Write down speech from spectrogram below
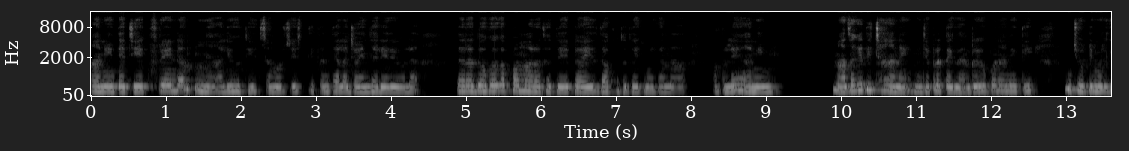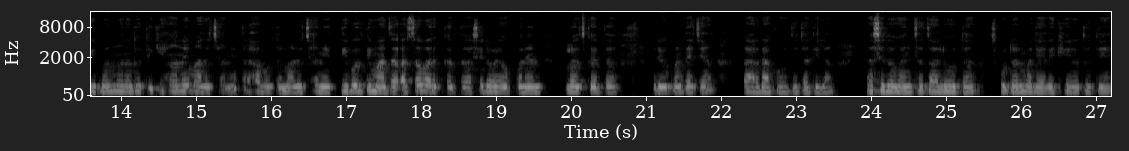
आणि त्याची एक फ्रेंड आली होती समोरचीच ती पण त्याला जॉईन झाली रिओला तर दोघं गप्पा मारत होते टॉईज दाखवत होते एकमेकांना आपले. आणि माझं किती छान आहे. म्हणजे प्रत्येक जण. पण आणि ती छोटी मुलगी पण म्हणत होती की हा नाही माझं छान आहे. तर हा बोलतोय माझं छान आहे. ती बोलती माझं असं वर्क करतं असे डोळे ओपन अँड क्लोज करतं. रिव पण त्याच्या कार दाखवत होता तिला. असे दोघांचं चालू होतं. स्कूटरमध्ये आधी खेळत होते.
